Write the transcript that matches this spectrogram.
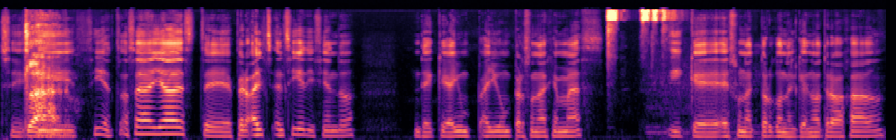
Sí, Claro. y- sí, o sea, ya este. Pero él, él sigue diciendo de que hay un, hay un personaje más y que es un actor con el que no ha trabajado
